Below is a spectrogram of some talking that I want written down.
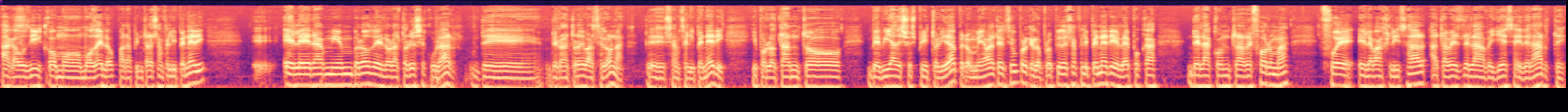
a Gaudí como modelo para pintar a San Felipe Neri. Eh, él era miembro del oratorio secular de, del oratorio de Barcelona, de San Felipe Neri, y por lo tanto bebía de su espiritualidad, pero me llama la atención porque lo propio de San Felipe Neri en la época de la contrarreforma fue el evangelizar a través de la belleza y del arte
